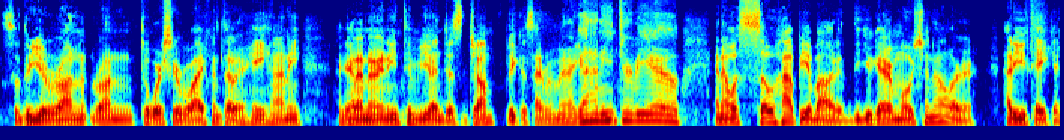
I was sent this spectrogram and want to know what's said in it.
So do you run run towards your wife and tell her hey honey I got another interview and just jump? Because I remember I got an interview. And I was so happy about it. Did you get emotional or how do you take it?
